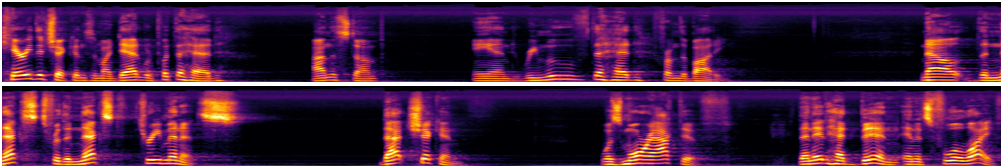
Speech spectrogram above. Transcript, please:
carried the chickens, and my dad would put the head on the stump and remove the head from the body. Now, the next, for the next three minutes, that chicken was more active than it had been in its full life.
